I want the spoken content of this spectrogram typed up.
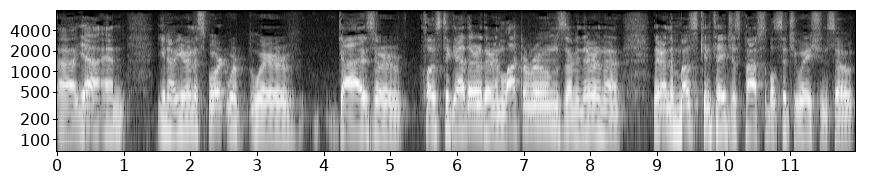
uh, yeah, and you know you're in a sport where where guys are close together. They're in locker rooms. I mean, they're in a they're in the most contagious possible situation. So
